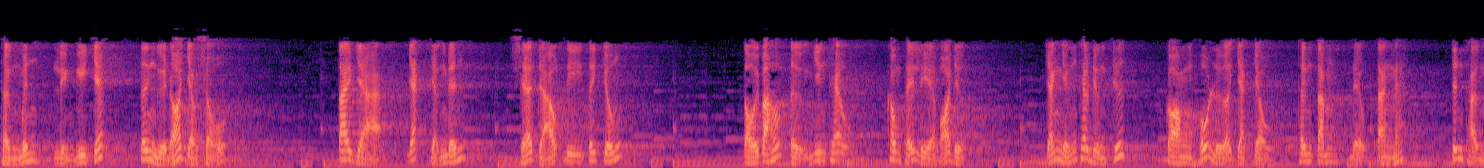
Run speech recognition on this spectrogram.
thần minh liền ghi chép tên người đó vào sổ. Tai dạ dắt dẫn đến, sẽ rảo đi tới chốn. Tội báo tự nhiên theo, không thể lìa bỏ được. Chẳng những theo đường trước, còn hố lửa giạt dầu, thân tâm đều tan nát, tinh thần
